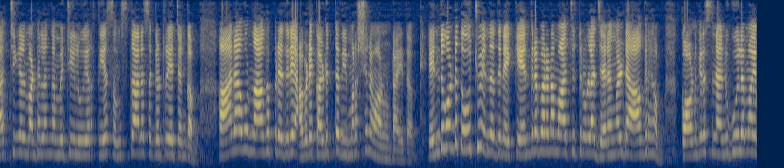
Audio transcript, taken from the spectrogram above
ആറ്റിങ്ങൽ മണ്ഡലം കമ്മിറ്റിയിൽ ഉയർത്തിയ സംസ്ഥാന സെക്രട്ടേറിയറ്റ് അംഗം ആനാവൂർ നാഗപ്പനെതിരെ അവിടെ കടുത്ത വിമർശനമാണ് ഉണ്ടായത്. എന്തുകൊണ്ട് തോറ്റു എന്നതിനെ കേന്ദ്രഭരണ മാറ്റത്തിനുള്ള ജനങ്ങളുടെ ആഗ്രഹം കോൺഗ്രസിന് അനുകൂലമായി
